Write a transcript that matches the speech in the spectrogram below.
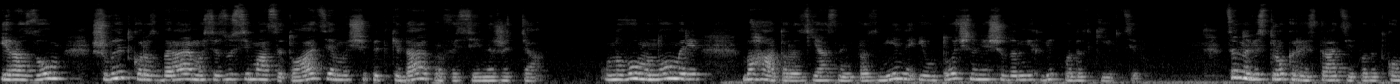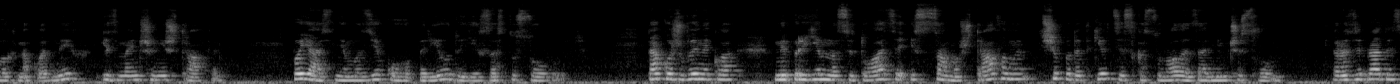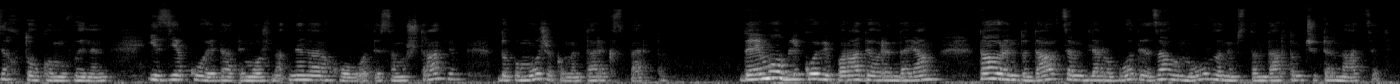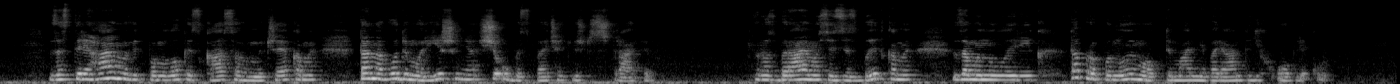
І разом швидко розбираємося з усіма ситуаціями, що підкидає професійне життя. У новому номері багато роз'яснень про зміни і уточнення щодо них від податківців. Це нові строки реєстрації податкових накладних і зменшені штрафи. Пояснюємо, з якого періоду їх застосовують. Також виникла неприємна ситуація із самоштрафами, що податківці скасували заднім числом. Розібратися, хто кому винен і з якої дати можна не нараховувати самоштрафів, допоможе коментар експерта. Даємо облікові поради орендарям та орендодавцям для роботи за оновленим стандартом 14. Застерігаємо від помилок із касовими чеками та наводимо рішення, що убезпечать від штрафів. Розбираємося зі збитками за минулий рік та пропонуємо оптимальні варіанти їх обліку.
